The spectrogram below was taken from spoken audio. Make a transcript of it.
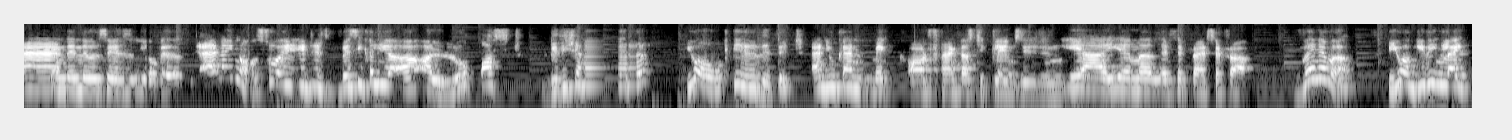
and yeah. then they will say, okay, and I know. So it is basically a, a low cost decision error. You are okay with it, and you can make all fantastic claims using AI, ML, etc., etc. Whenever you are giving like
